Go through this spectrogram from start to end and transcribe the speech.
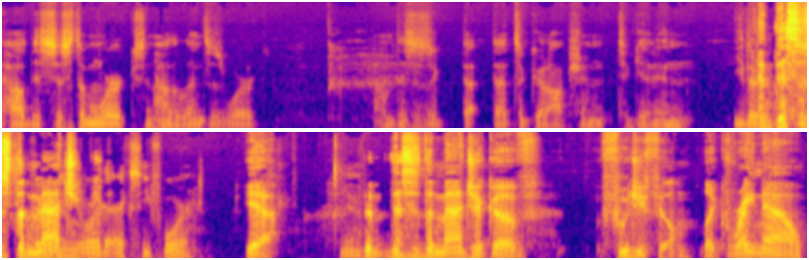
how the system works and how the lenses work. Um, this is a that, that's a good option to get in either And this is the XT30 magic- or the XE4. yeah, Yeah. the, this is the magic of Fujifilm. Like right now,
